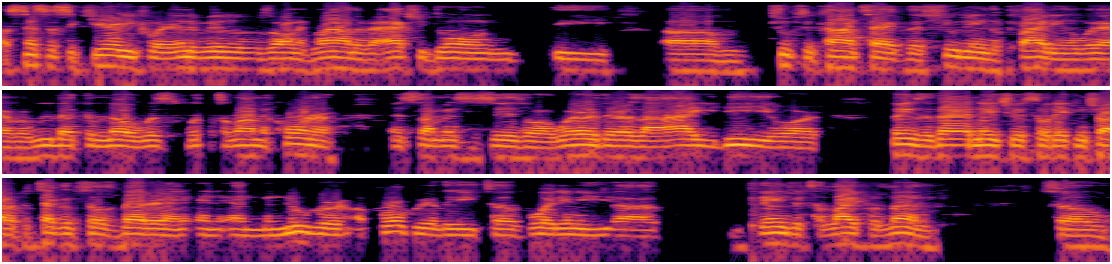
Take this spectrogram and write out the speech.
a sense of security for the individuals on the ground that are actually doing the um, troops in contact, the shooting, the fighting, or whatever. We let them know what's what's around the corner in some instances, or where there's an IED or things of that nature, so they can try to protect themselves better and, and, and maneuver appropriately to avoid any uh, danger to life or limb. So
